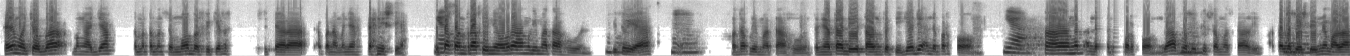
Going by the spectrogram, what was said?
saya mau coba mengajak teman-teman semua berpikir secara apa namanya teknis ya. Yes. Kita kontrak ini orang lima tahun, mm-hmm. gitu ya. Mm-hmm. Kontrak lima tahun. Ternyata di tahun ketiga dia underperform. Yeah. Sangat underperform, nggak produktif mm-hmm. sama sekali. Atau lebih mm-hmm. ekstrimnya malah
